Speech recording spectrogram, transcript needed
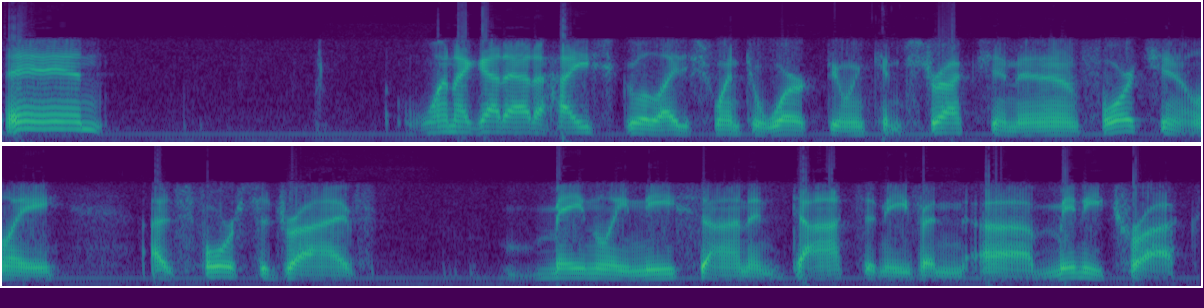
And when I got out of high school, I just went to work doing construction, and unfortunately, I was forced to drive mainly Nissan and Datsun, even uh, mini trucks.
